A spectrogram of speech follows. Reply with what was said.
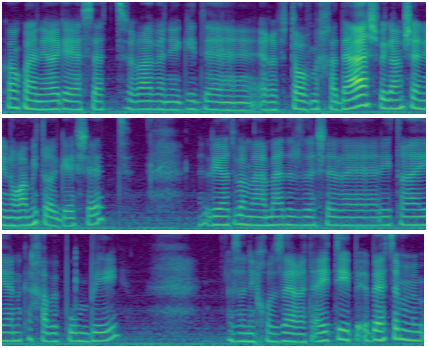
קודם כל, אני רגע אעשה עצירה ואני אגיד uh, ערב טוב מחדש, וגם שאני נורא מתרגשת להיות במעמד הזה של uh, להתראיין ככה בפומבי. אז אני חוזרת. הייתי בעצם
